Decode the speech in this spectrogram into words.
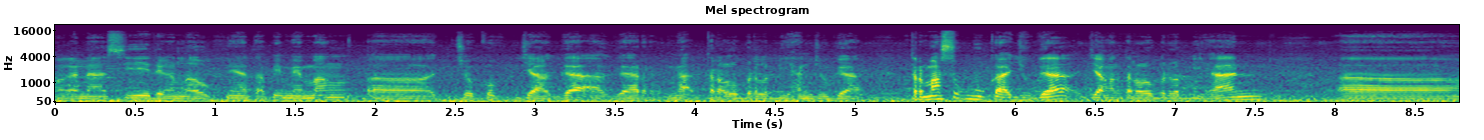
makan nasi dengan lauknya. Tapi memang uh, cukup jaga agar nggak terlalu berlebihan juga. Termasuk buka juga jangan terlalu berlebihan. Uh,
